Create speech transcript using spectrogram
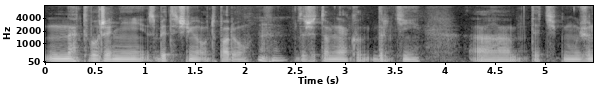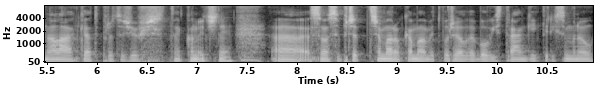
netvoření zbytečného odpadu, mm-hmm. protože to mě jako drtí. Uh, teď můžu nalákat, protože už to konečně uh, jsem asi před třema rokama vytvořil webové stránky, které se jmenují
